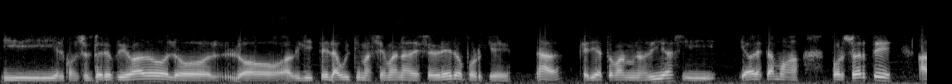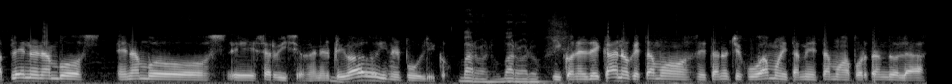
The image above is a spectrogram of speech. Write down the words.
y el consultorio privado lo, lo habilité la última semana de febrero porque, nada, quería tomarme unos días y, y ahora estamos, a- por suerte, a pleno en ambos en ambos eh, servicios, en el privado y en el público. Bárbaro, bárbaro. Y con el decano que estamos, esta noche jugamos y también estamos aportando la,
